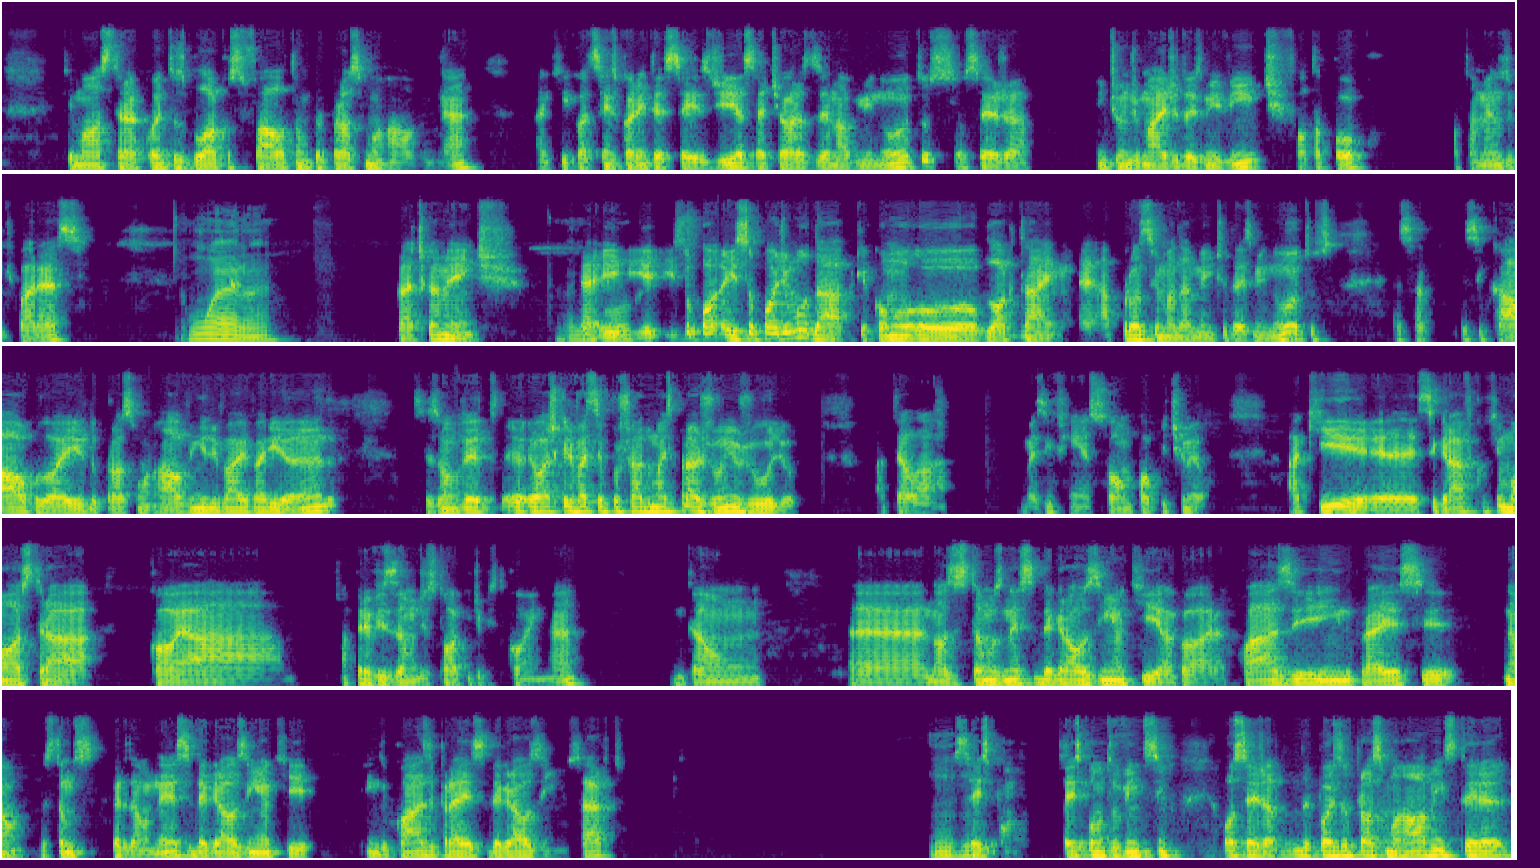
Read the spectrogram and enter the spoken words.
que mostra quantos blocos faltam para o próximo halving, né? Aqui 446 dias, 7 horas e 19 minutos, ou seja, 21 de maio de 2020, falta pouco, falta menos do que parece. Um ano, né? Praticamente. É, e, e isso, isso pode mudar, porque como o block time é aproximadamente 10 minutos, essa, esse cálculo aí do próximo halving ele vai variando. Vocês vão ver, eu acho que ele vai ser puxado mais para junho, julho, até lá. Mas enfim, é só um palpite meu. Aqui, é, esse gráfico que mostra qual é a a previsão de estoque de Bitcoin, né? Então, é, nós estamos nesse degrauzinho aqui agora, quase indo para esse, não, estamos, perdão, nesse degrauzinho aqui, indo quase para esse degrauzinho, certo? Uhum. 6.25, ou seja, depois do próximo halving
